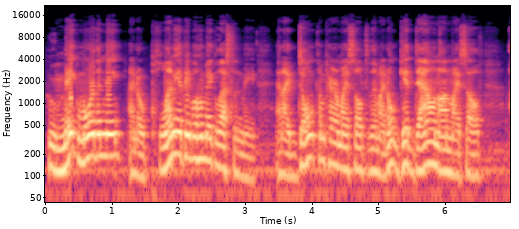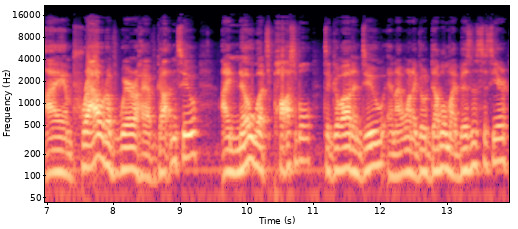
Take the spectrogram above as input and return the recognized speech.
who make more than me. I know plenty of people who make less than me and I don't compare myself to them. I don't get down on myself. I am proud of where I have gotten to. I know what's possible to go out and do, and I want to go double my business this year.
